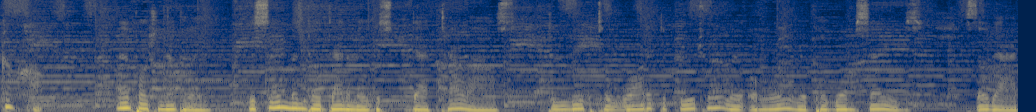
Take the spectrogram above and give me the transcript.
更好。Unfortunately, the same mental dynamics that tell us to look toward the future will only repeat themselves, so that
